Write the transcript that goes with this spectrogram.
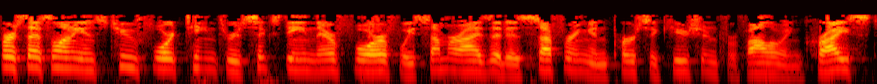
1 Thessalonians 2:14 through 16 therefore if we summarize it as suffering and persecution for following Christ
